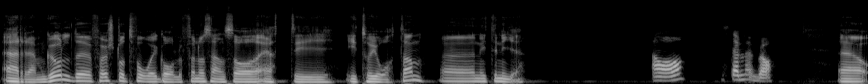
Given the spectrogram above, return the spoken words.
RM-guld. Först då två i golfen och sen så ett i, i Toyotan eh, 99. Ja, det stämmer bra. Eh,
